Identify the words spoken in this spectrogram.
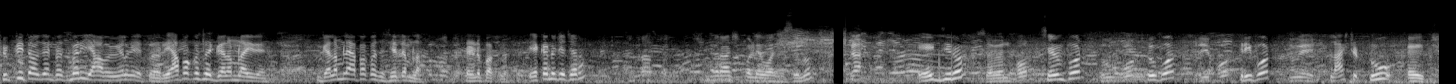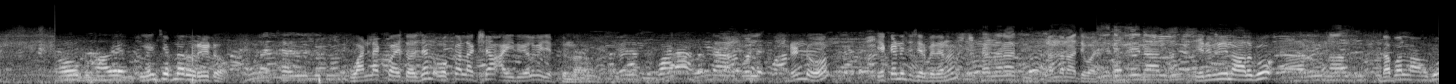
ఫిఫ్టీ థౌసండ్ ప్లస్ మరి యాభై వేలుగా చెప్తున్నారు యాపకు వస్తుంది గలంలో ఇది. గలంలో యాపకు వస్తుంది సీతంలో. రెండు పక్కలు ఎక్కడి నుంచి వచ్చారు? సింగరాజపల్లి వాసస్సులు eight zero? Seven four. Seven four? Two four. Three four. Three four? Two eight. Last two eight. ఏం చెప్పినారు rate? One lakh five thousand ఒక లక్ష ఐదు వేలుగా చెప్తున్నారు. రెండు? ఎక్కడి నుంచి కందనాతి. వాసి. ఎనిమిది నాలుగు. ఎనిమిది నాలుగు. డబల్ నాలుగు.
